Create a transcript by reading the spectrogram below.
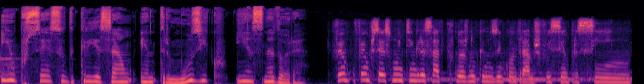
E o processo de criação entre músico e encenadora? Foi, foi um processo muito engraçado porque nós nunca nos encontramos, foi sempre assim.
